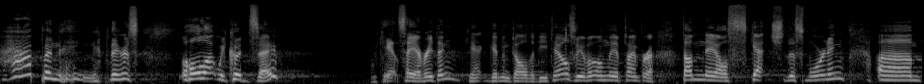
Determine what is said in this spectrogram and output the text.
happening? There's a whole lot we could say. We can't say everything, can't get into all the details. We only have time for a thumbnail sketch this morning. Um,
